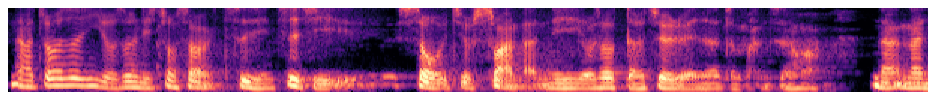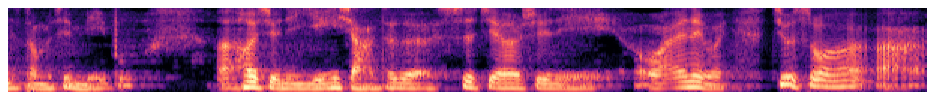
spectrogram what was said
那做事情有时候你做错事情自己受就算了，你有时候得罪人了怎么着哈？那那你怎么去弥补？啊，或许你影响这个世界，或许你我 anyway，就是说啊，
